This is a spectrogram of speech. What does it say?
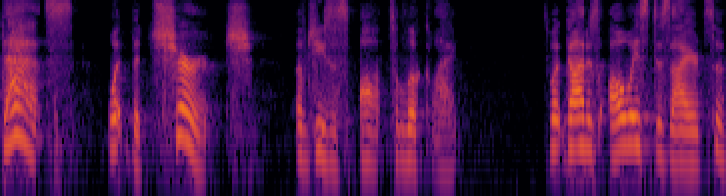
That's what the church of Jesus ought to look like. It's what God has always desired. So if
